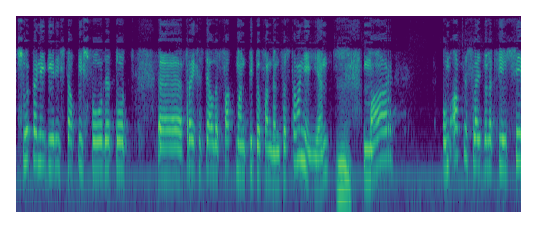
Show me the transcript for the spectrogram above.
so kan hy deur die stappies vorder tot 'n uh, vrygestelde vakman tipe van ding. Verstaan jy een? Hmm. Maar om af te sluit wil ek vir jou sê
